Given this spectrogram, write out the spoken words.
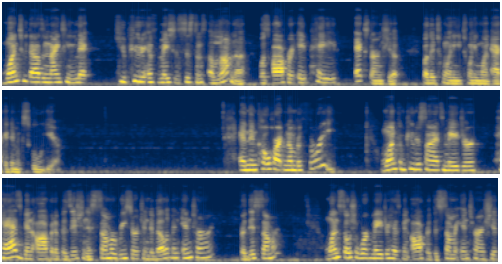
One 2019 MEC Computer Information Systems alumna was offered a paid externship for the 2021 academic school year. And then cohort number three, one computer science major has been offered a position as summer research and development intern for this summer. One social work major has been offered the summer internship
